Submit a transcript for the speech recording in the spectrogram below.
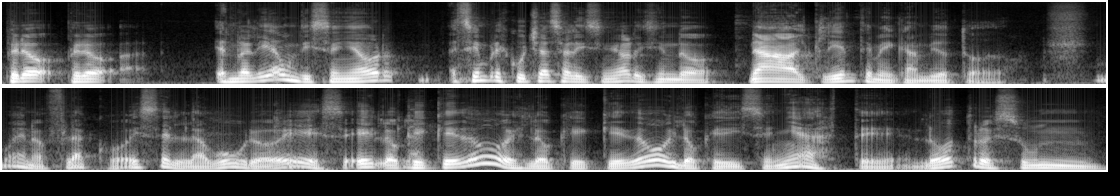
Pero, pero en realidad un diseñador, siempre escuchás al diseñador diciendo, no, el cliente me cambió todo. Bueno, flaco, es el laburo, es, es lo que quedó, es lo que quedó y lo que diseñaste. Lo otro es un...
